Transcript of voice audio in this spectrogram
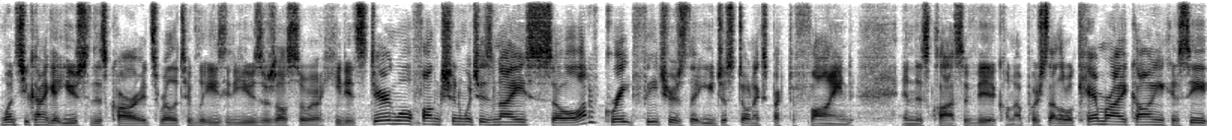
once you kind of get used to this car, it's relatively easy to use. There's also a heated steering wheel function, which is nice. So a lot of great features that you just don't expect to find in this class of vehicle. Now push that little camera icon, you can see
